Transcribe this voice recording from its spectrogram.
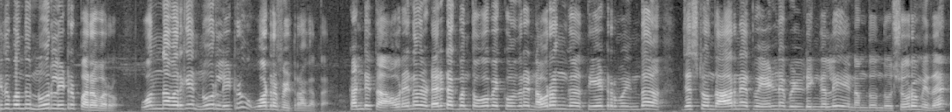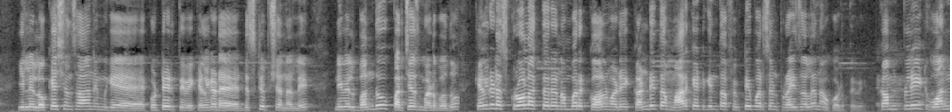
ಇದು ಬಂದು ನೂರು ಲೀಟ್ರ್ ಪರ್ ಅವರು ಒನ್ ಅವರ್ಗೆ ನೂರು ಲೀಟ್ರ್ ವಾಟರ್ ಫಿಲ್ಟರ್ ಆಗುತ್ತೆ. ಖಂಡಿತ ಅವ್ರೇನಾದರೂ ಡೈರೆಕ್ಟಾಗಿ ಬಂದು ತೊಗೋಬೇಕು ಅಂದರೆ ನವರಂಗ್ ಥಿಯೇಟರ್ ಇಂದ ಜಸ್ಟ್ ಒಂದು ಆರನೇ ಅಥವಾ ಏಳನೇ ಬಿಲ್ಡಿಂಗಲ್ಲಿ ನಮ್ಮದೊಂದು ಶೋರೂಮ್ ಇದೆ. ಇಲ್ಲಿ ಲೊಕೇಶನ್ ಸಹ ನಿಮಗೆ ಕೊಟ್ಟಿರ್ತೀವಿ ಕೆಳಗಡೆ ಡಿಸ್ಕ್ರಿಪ್ಷನಲ್ಲಿ ನೀವು ಇಲ್ಲಿ ಬಂದು ಪರ್ಚೇಸ್ ಮಾಡ್ಬೋದು. ಕೆಳಗಡೆ ಸ್ಕ್ರೋಲ್ ಆಗ್ತಾ ಇರೋ ನಂಬರ್ಗೆ ಕಾಲ್ ಮಾಡಿ. ಖಂಡಿತ ಮಾರ್ಕೆಟ್ಗಿಂತ ಫಿಫ್ಟಿ ಪರ್ಸೆಂಟ್ ಪ್ರೈಸಲ್ಲೇ ನಾವು ಕೊಡ್ತೀವಿ. Complete one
